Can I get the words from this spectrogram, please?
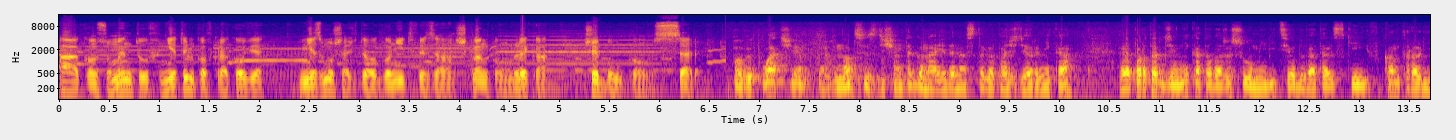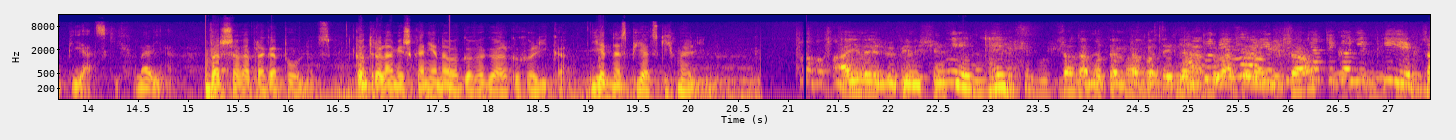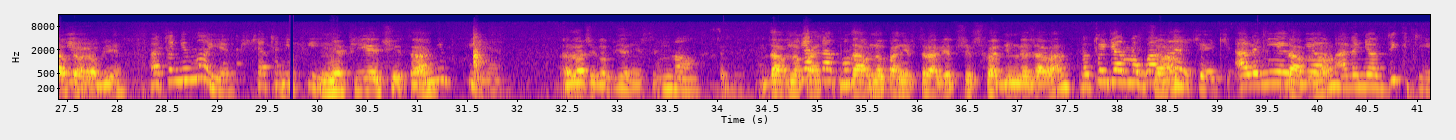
A konsumentów nie tylko w Krakowie nie zmuszać do gonitwy za szklanką mleka czy bułką z serem. Po wypłacie w nocy z 10 na 11 października reporter dziennika towarzyszył Milicji Obywatelskiej w kontroli pijackich Melina. Warszawa, Praga Północ. Kontrola mieszkania nałogowego alkoholika. Jedna z pijackich melin. A ile już wypiliście? Nic. Co ta butelka po tej A to nie moje, robi, przecież co? ja tego nie piję. Co gdzie? to robi? A to nie moje, przecież ja to nie piję. Nie pijecie, Ja tak? nie piję. A dlaczego pijani jesteście? No. Dawno, Ja pań, dawno pani w trawie przy wschodnim leżała? No to ja mogłam Co? leżeć, ale nie, nie, Dawno? ale nie od dykty.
